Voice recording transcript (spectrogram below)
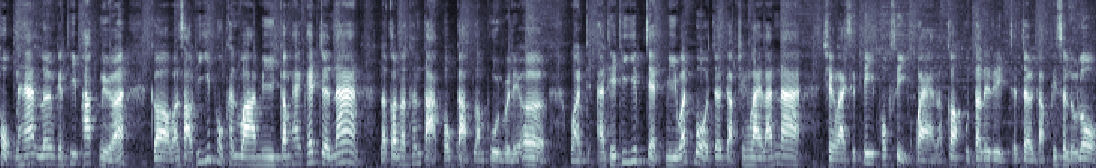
16 นะฮะ เริ่มกันที่ภาคเหนือ ก็วันเสาร์ที่ 26 ธันวา มีกำแพงเพชรเจอน่าน แล้วก็นอร์เทิร์นตากพบกับลำพูนเวลเลอร์ วันอาทิตย์ที่ 27 มีวัดโบสถ์เจอกับเชียงรายล้านนา เชียงรายซิตี้พบสี่แคว แล้วก็อุตรดิตถ์จะเจอกับพิษณุโลก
